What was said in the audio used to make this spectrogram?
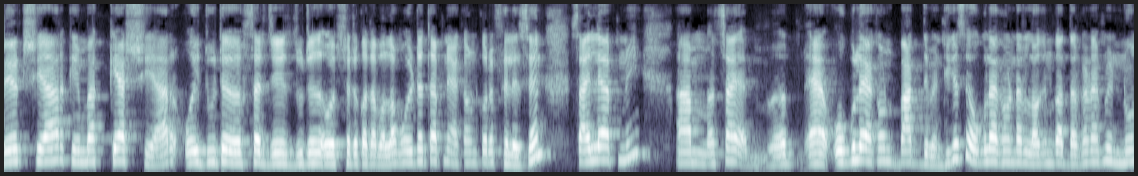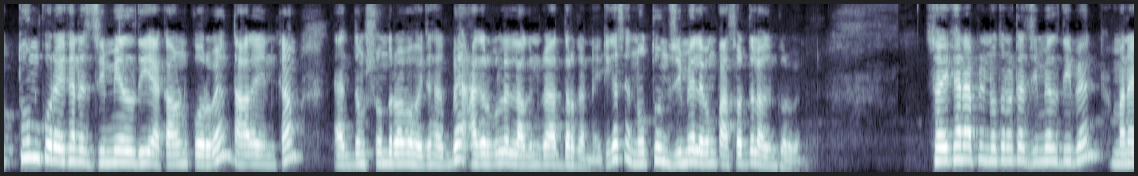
লেট শেয়ার কিংবা ক্যাশ শেয়ার ওই দুইটা ওয়েবসাইট যে দুইটা ওয়েবসাইটের কথা বললাম, ওইটাতে আপনি অ্যাকাউন্ট করে ফেলেছেন, চাইলে আপনি ওগুলো অ্যাকাউন্ট বাদ দেবেন, ঠিক আছে? ওগুলো অ্যাকাউন্ট আর লগ ইন করার দরকার নেই। আপনি নতুন করে এখানে জিমেল দিয়ে অ্যাকাউন্ট করবেন, তাহলে ইনকাম একদম সুন্দরভাবে হইতে থাকবে, আগেরগুলো লগ ইন করার দরকার নেই, ঠিক আছে? নতুন জিমেল এবং পাসওয়ার্ড দিয়ে লগ ইন করবেন। সো এখানে আপনি নতুন একটা জিমেল দিবেন মানে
